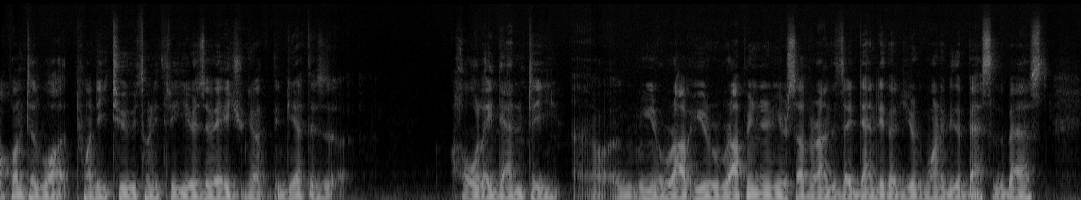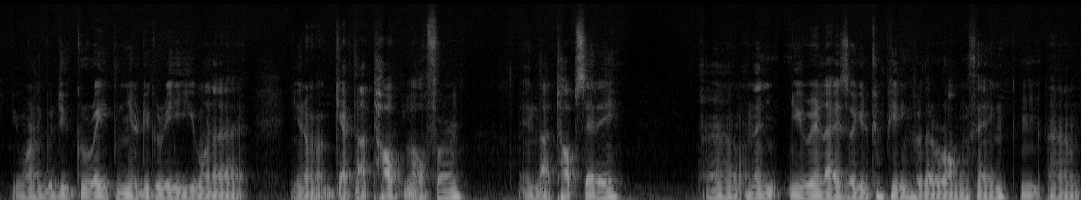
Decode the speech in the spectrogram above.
up until what 22, 23 years of age, you got you get this whole identity. Uh, you know, wrap, you're wrapping yourself around this identity that you want to be the best of the best. You want to do great in your degree. You want to, you know, get that top law firm in that top city, uh, and then you realize oh you're competing for the wrong thing. Hmm. Um,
